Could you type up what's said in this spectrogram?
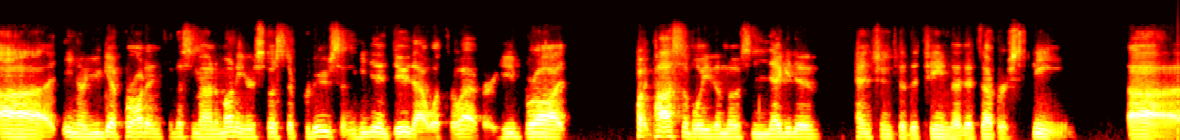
uh, you know you get brought in for this amount of money, you're supposed to produce, and he didn't do that whatsoever. He brought quite possibly the most negative attention to the team that it's ever seen. Uh,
